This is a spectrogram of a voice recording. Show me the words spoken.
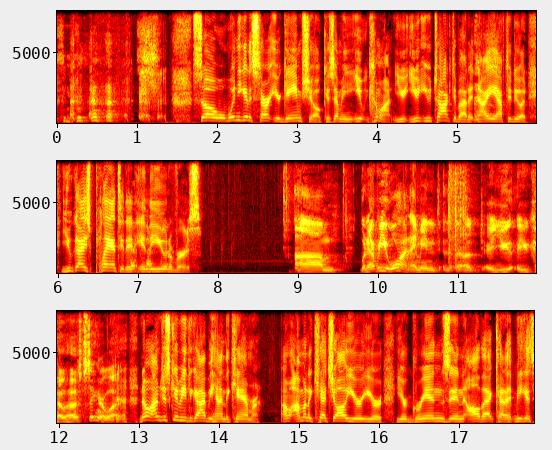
so when are you going to start your game show? Because I mean, you come on, you, you you talked about it. Now you have to do it. You guys planted it in the universe. Um, whenever you want. I mean, uh, are you are you co-hosting or what? no, I'm just going to be the guy behind the camera. I'm, I'm going to catch all your your your grins and all that kind of because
